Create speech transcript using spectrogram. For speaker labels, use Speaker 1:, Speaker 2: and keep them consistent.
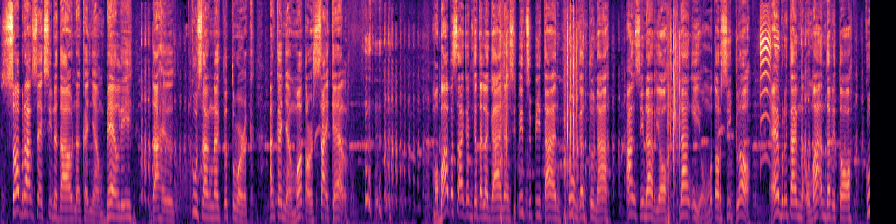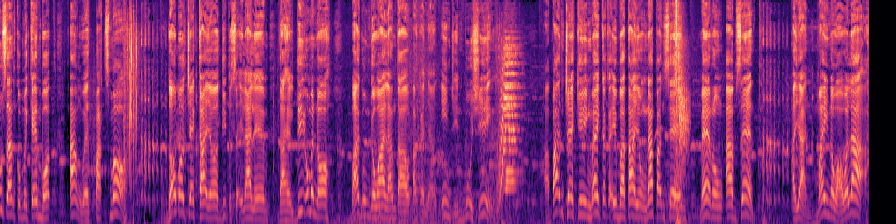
Speaker 1: Sobrang sexy na daw ng kanyang belly dahil kusang nagtutwerk ang kanyang motorcycle. Mababasagan ka talaga ng sipit-sipitan kung ganito na ang senaryo ng iyong motorsiklo. Every time na umaandar ito, kusang kumikembot ang wet packs mo. Double check tayo dito sa ilalim dahil di umano bagong gawa lang daw ang kanyang engine bushing. Upon checking, may kakaiba tayong napansin, merong absent. Ayan, may nawawala.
